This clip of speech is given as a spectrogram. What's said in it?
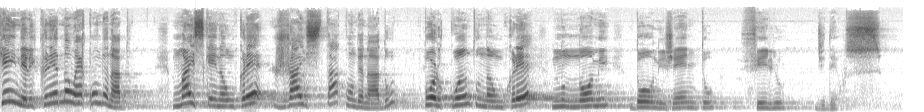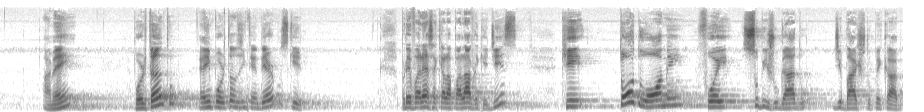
quem nele crê não é condenado, mas quem não crê já está condenado, porquanto não crê no nome do unigênito Filho de Deus. Amém? Portanto, é importante entendermos que prevalece aquela palavra que diz que todo homem foi subjugado debaixo do pecado,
